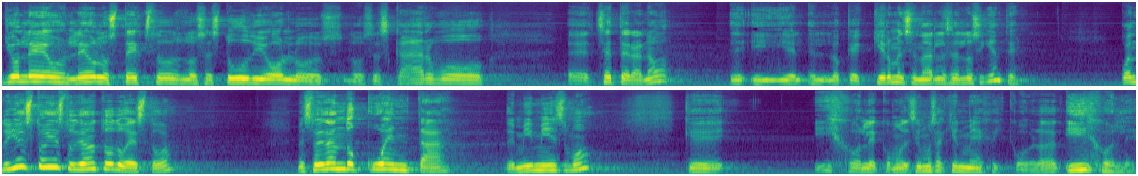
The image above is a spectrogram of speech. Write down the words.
yo, leo, leo los textos, los estudio, los, los escarbo, etcétera, ¿no? Y, lo que quiero mencionarles es lo siguiente. Cuando yo estoy estudiando todo esto, me estoy dando cuenta de mí mismo que, híjole, como decimos aquí en México, ¿verdad? Híjole,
